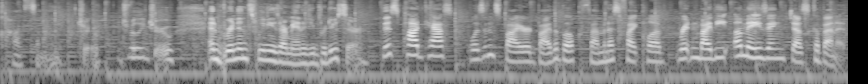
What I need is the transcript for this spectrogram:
constantly. True. It's really true. And Brendan Sweeney is our managing producer. This podcast was inspired by the book Feminist Fight Club, written by the amazing Jessica Bennett.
